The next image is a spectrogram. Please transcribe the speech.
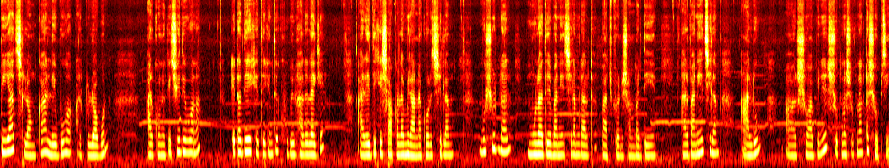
পেঁয়াজ, লঙ্কা, লেবু আর একটু লবণ। আর কোনো কিছুই দিব না। এটা দিয়ে খেতে কিন্তু খুবই ভালো লাগে। আর এদিকে সকালে আমি রান্না করেছিলাম মুসুর ডাল, মূলা দিয়ে বানিয়েছিলাম ডালটা পাঁচ ফোড়ন সম্বার দিয়ে। আর বানিয়েছিলাম আলু আর সোয়াবিনের শুকনো শুকনো একটা সবজি।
